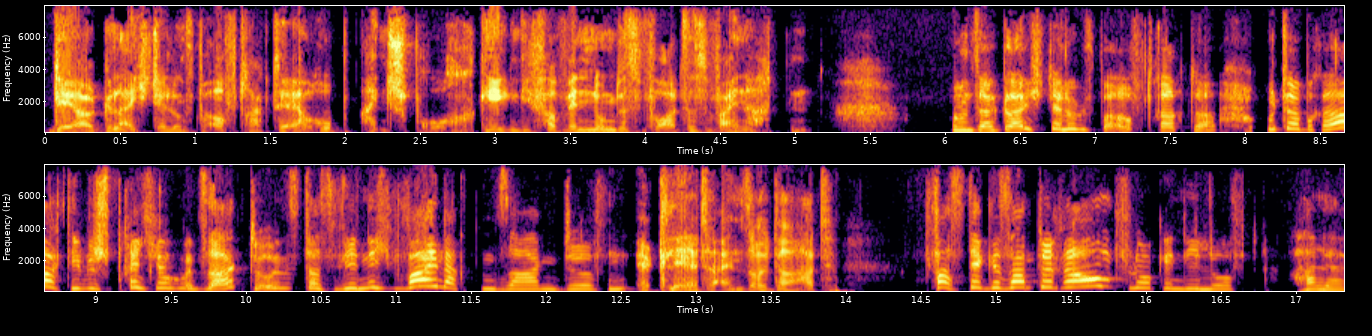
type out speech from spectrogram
Der Gleichstellungsbeauftragte erhob Einspruch gegen die Verwendung des Wortes Weihnachten. Unser Gleichstellungsbeauftragter unterbrach die Besprechung und sagte uns, dass wir nicht Weihnachten sagen dürfen, erklärte ein Soldat. Fast der gesamte Raum flog in die Luft. Alle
